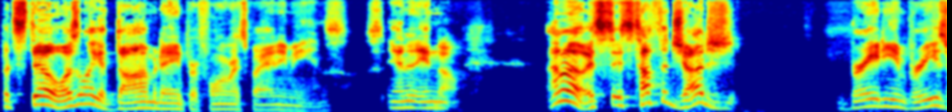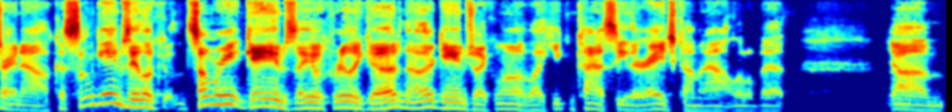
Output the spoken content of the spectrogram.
but still, it wasn't like a dominating performance by any means. And, and no. I don't know, it's it's tough to judge Brady and Brees right now because some games they look some re- games they look really good, and other games like well, like you can kind of see their age coming out a little bit. Yeah. Um,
